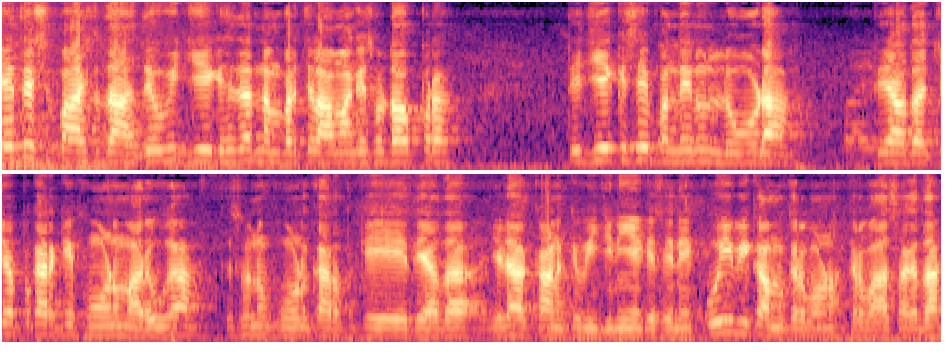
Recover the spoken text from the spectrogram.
ਇਹ ਤੇ ਸਪਸ਼ਟ ਦੱਸ ਦਿਓ ਵੀ ਜੇ ਕਿਸੇ ਦਾ ਨੰਬਰ ਚਲਾਵਾਂਗੇ ਤੁਹਾਡਾ ਉੱਪਰ ਤੇ ਜੇ ਕਿਸੇ ਬੰਦੇ ਨੂੰ ਲੋੜ ਆ ਤੇ ਆਪਦਾ ਚੁੱਪ ਕਰਕੇ ਫੋਨ ਮਾਰੂਗਾ ਤੇ ਤੁਹਾਨੂੰ ਫੋਨ ਕਰਕੇ ਤੇ ਆਪਦਾ ਜਿਹੜਾ ਕਣਕ ਬੀਜਣੀ ਹੈ ਕਿਸੇ ਨੇ, ਕੋਈ ਵੀ ਕੰਮ ਕਰਵਾਉਣਾ, ਕਰਵਾ ਸਕਦਾ।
